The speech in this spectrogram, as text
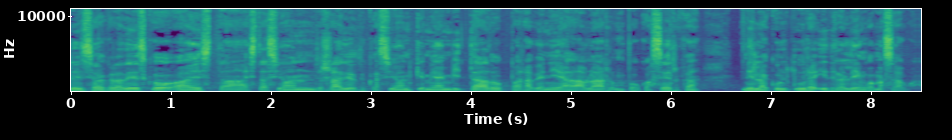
Les agradezco a esta estación de Radio Educación que me ha invitado para venir a hablar un poco acerca de la cultura y de la lengua mazagua.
